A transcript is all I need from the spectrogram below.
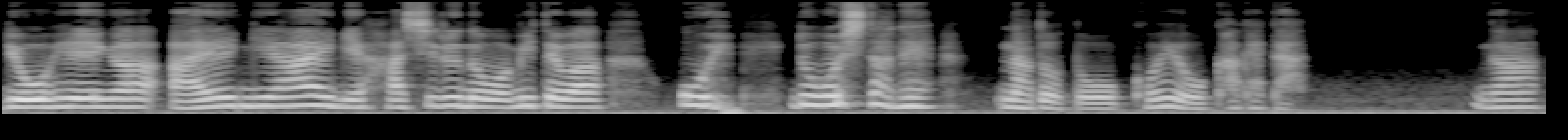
良平があえぎあえぎ走るのを見ては「おいどうしたね」などと声をかけた。が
